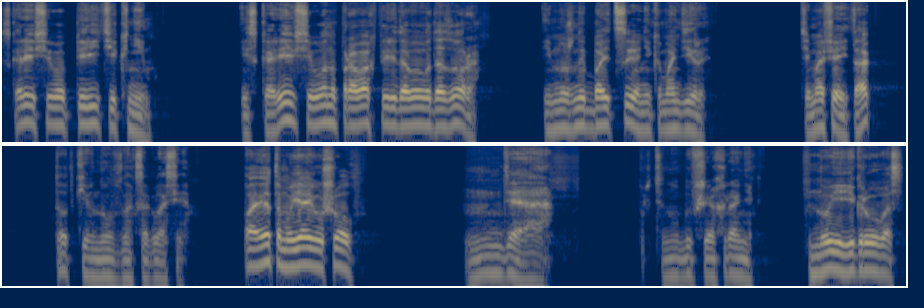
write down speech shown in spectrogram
Скорее всего, перейти к ним. И, скорее всего, на правах передового дозора. Им нужны бойцы, а не командиры. Тимофей, так? Тот кивнул в знак согласия. Поэтому я и ушел. «Да», — протянул бывший охранник. Ну и игры у вас.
